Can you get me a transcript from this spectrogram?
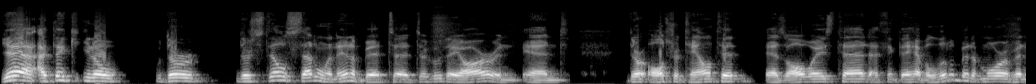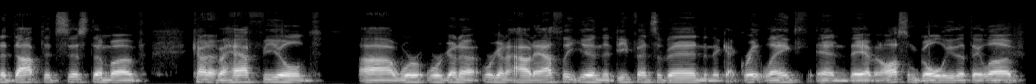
Yeah, I think you know they're they're still settling in a bit to, to who they are, and and they're ultra talented as always. Ted, I think they have a little bit of more of an adopted system of kind of a half field uh, we're we're gonna we're gonna out athlete you in the defensive end, and they got great length, and they have an awesome goalie that they love.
